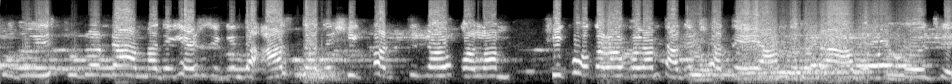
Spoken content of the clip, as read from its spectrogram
শুধু স্টুডেন্টরা আমরা দেখে এসেছি, কিন্তু আজ তাদের শিক্ষার্থীরাও কলাম, শিক্ষকেরাও কলাম তাদের সাথে এই আন্দোলনে আবদ্ধ হয়েছে।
